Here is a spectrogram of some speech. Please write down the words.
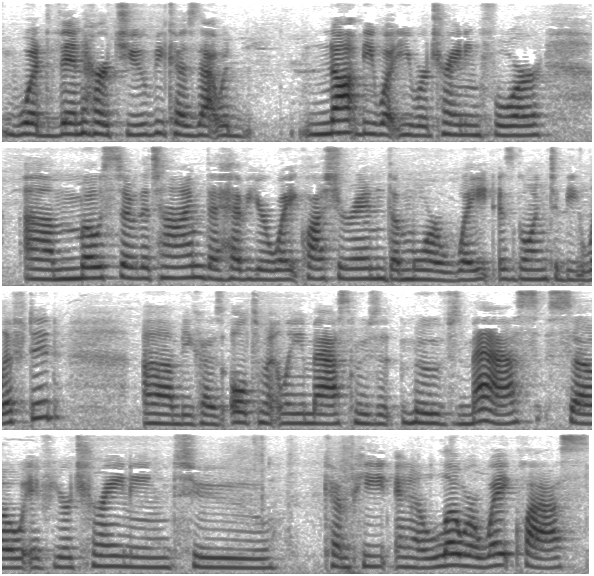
would then hurt you because that would not be what you were training for. Um, most of the time the heavier weight class you're in the more weight is going to be lifted um, because ultimately mass moves, moves mass. So if you're training to compete in a lower weight class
